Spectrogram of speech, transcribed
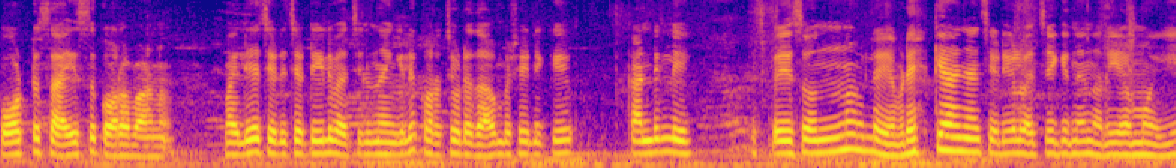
പോട്ട് സൈസ് കുറവാണ്. വലിയ ചെടിച്ചട്ടിയിൽ വെച്ചിരുന്നെങ്കിൽ കുറച്ചുകൂടെ ഇതാവും. പക്ഷേ എനിക്ക് കണ്ടില്ലേ സ്പേസ് ഒന്നുമില്ല. എവിടെയൊക്കെയാണ് ഞാൻ ചെടികൾ വെച്ചേക്കുന്നതെന്ന് അറിയാമോ? ഈ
